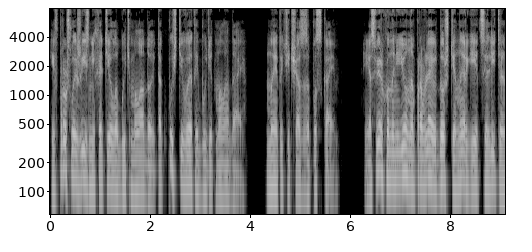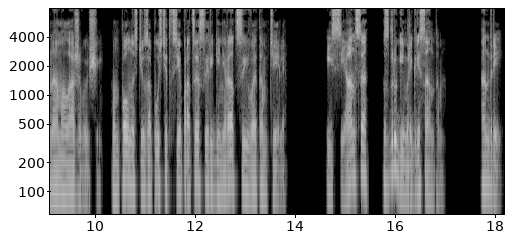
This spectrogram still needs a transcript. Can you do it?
И в прошлой жизни хотела быть молодой, так пусть и в этой будет молодая. Мы это сейчас запускаем. Я сверху на нее направляю дождь энергии целительно омолаживающий. Он полностью запустит все процессы регенерации в этом теле. Из сеанса с другим регрессантом. Андрей.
